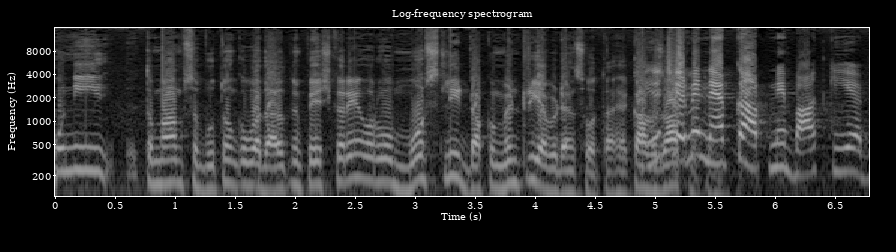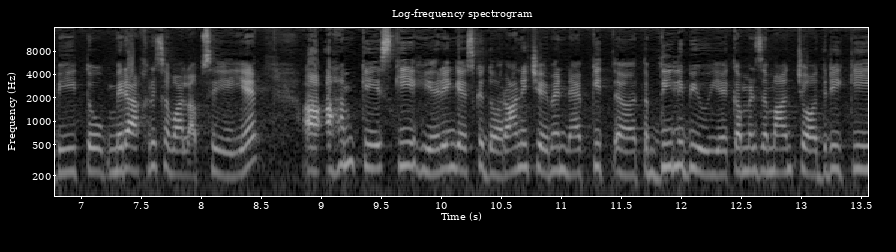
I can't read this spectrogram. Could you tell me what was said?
उन्हीं तमाम सबूतों को वो अदालत में पेश करें और वो मोस्टली डॉक्यूमेंट्री एविडेंस होता है कागजात चेयरमैन नैब का आपने बात की है अभी तो मेरा आखिरी सवाल आपसे यही है। अहम केस की हियरिंग है। इसके दौरान ही चेयरमैन नैब की तब्दीली भी हुई है। कमर जमान चौधरी की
